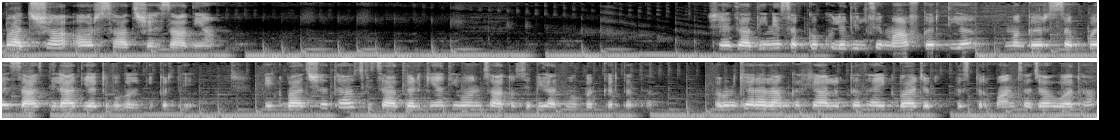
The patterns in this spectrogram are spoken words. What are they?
बादशाह और सात शहजादियाँ। शहजादी ने सबको खुले दिल से माफ़ कर दिया मगर सबको एहसास दिला दिया कि वो गलती पर थे। एक बादशाह था उसकी सात लड़कियाँ थी वो उन सातों से बेहद मोहब्बत करता था। और उनके हर आराम का ख्याल रखता था एक बार जब दस्तरखान सजा हुआ था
